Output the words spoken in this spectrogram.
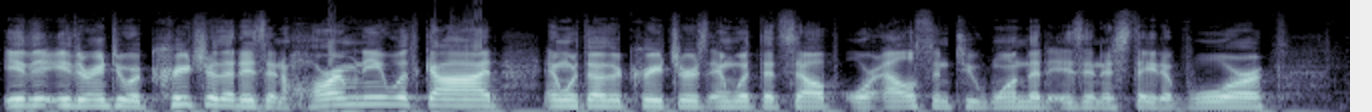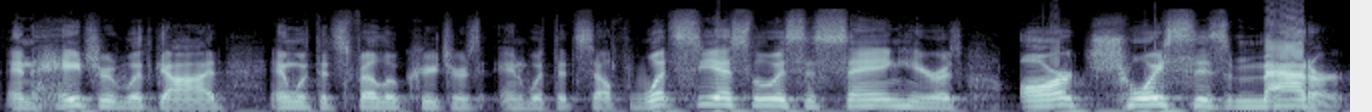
Either, either into a creature that is in harmony with God and with other creatures and with itself, or else into one that is in a state of war and hatred with God and with its fellow creatures and with itself. What C.S. Lewis is saying here is our choices matter.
